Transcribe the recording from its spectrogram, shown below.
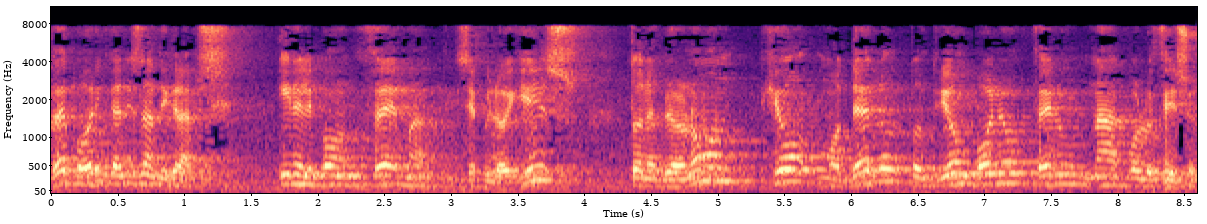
δεν μπορεί κανείς να αντιγράψει. Είναι λοιπόν θέμα της επιλογής των εμπειρονόμων ποιο μοντέλο των τριών πόλεων θέλουν να ακολουθήσουν.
